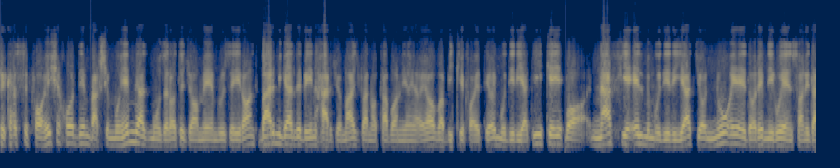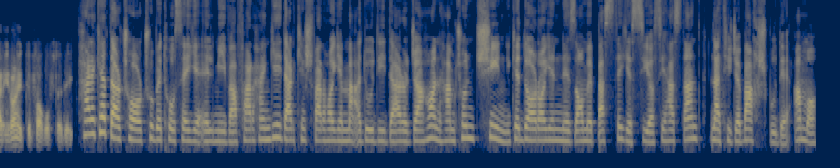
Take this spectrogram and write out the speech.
شکست فاحش خوردیم بخش مهمی از موزلات جامعه امروز ایران برمیگرده به این هرج و مرج و ناتوانی ها و بیکفایتی های مدیریتی که با نفی علم مدیریت یا نوع اداره نیروی انسانی در ایران اتفاق افتاده. حرکت در چارچوب توسعه علمی و فرهنگی در کشورهای معدودی در جهان همچون چین که دارای نظام بسته سیاسی هستند نتیجه بخش بوده. اما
